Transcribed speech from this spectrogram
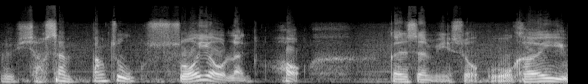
虑。”小善帮助所有人后，跟神明说：“我可以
